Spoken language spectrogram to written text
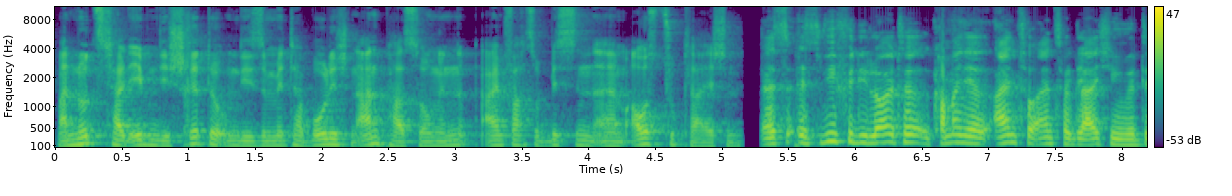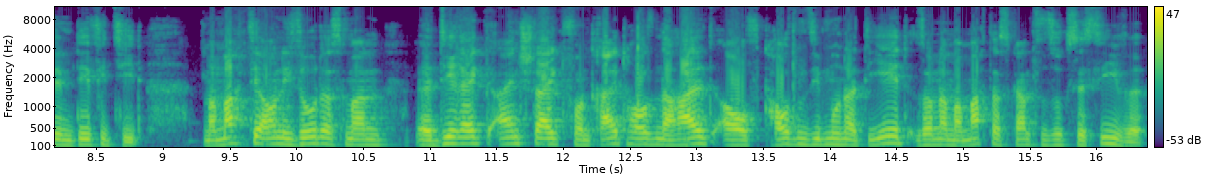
man nutzt halt eben die Schritte, um diese metabolischen Anpassungen einfach so ein bisschen ähm, auszugleichen. Es ist wie für die Leute, kann man ja eins zu eins vergleichen mit dem Defizit. Man macht es ja auch nicht so, dass man äh, direkt einsteigt von 3000er Halt auf 1700 Diät, sondern man macht das Ganze sukzessive.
